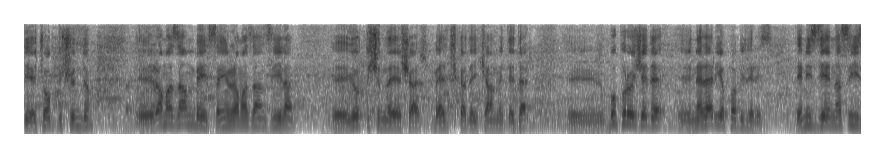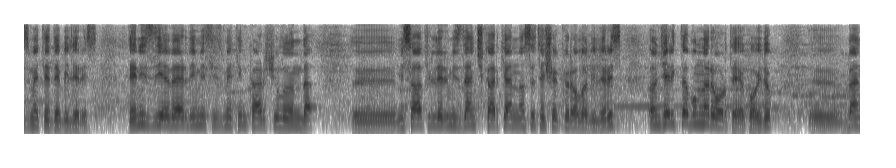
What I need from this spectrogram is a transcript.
diye çok düşündüm. Ramazan Bey, Sayın Ramazan Zilan yurt dışında yaşar, Belçika'da ikamet eder. Ee, bu projede e, neler yapabiliriz? Denizli'ye nasıl hizmet edebiliriz? Denizli'ye verdiğimiz hizmetin karşılığında e, misafirlerimizden çıkarken nasıl teşekkür alabiliriz? Öncelikle bunları ortaya koyduk. E, ben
